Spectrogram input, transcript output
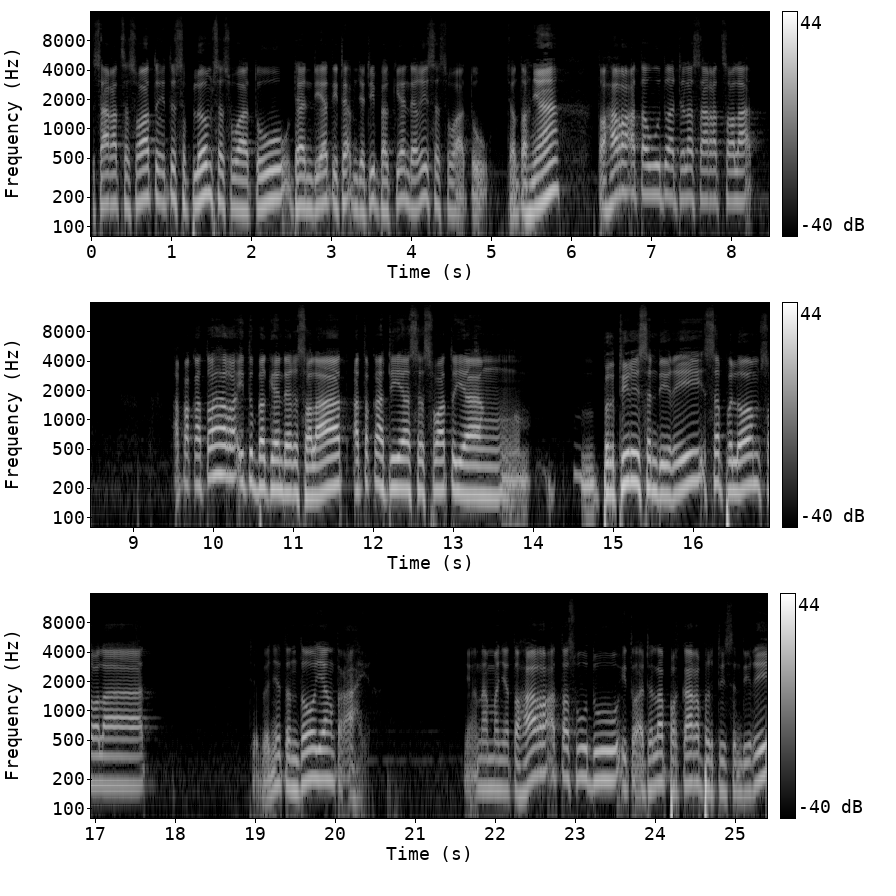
syarat sesuatu itu sebelum sesuatu dan dia tidak menjadi bagian dari sesuatu. Contohnya, tohara atau wudhu adalah syarat sholat. Apakah tohara itu bagian dari sholat ataukah dia sesuatu yang berdiri sendiri sebelum sholat? Jawabannya tentu yang terakhir. Yang namanya tohara atas wudhu itu adalah perkara berdiri sendiri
